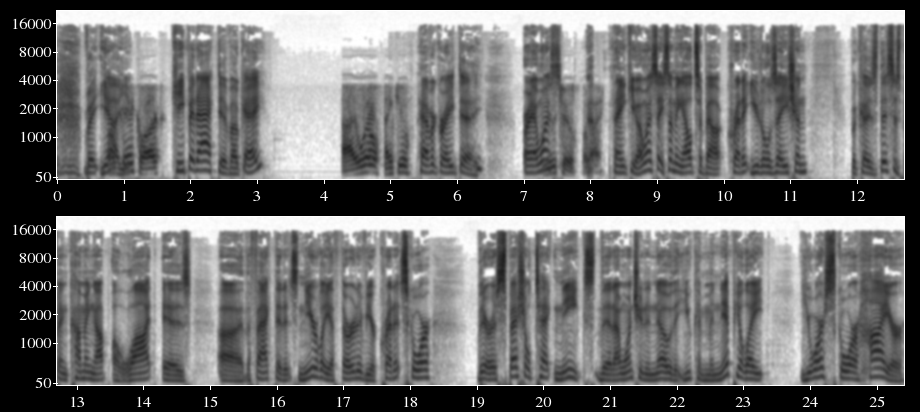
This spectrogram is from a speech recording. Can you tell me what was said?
But yeah, okay, Clark. keep it active, okay? I will. Thank you. Have a great day. All right, I want You to too. Bye bye. Thank you. I want to say something else about credit utilization because this has been coming up a lot is uh, the fact that it's nearly a third of your credit score. There are special techniques that I want you to know that you can manipulate your score higher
